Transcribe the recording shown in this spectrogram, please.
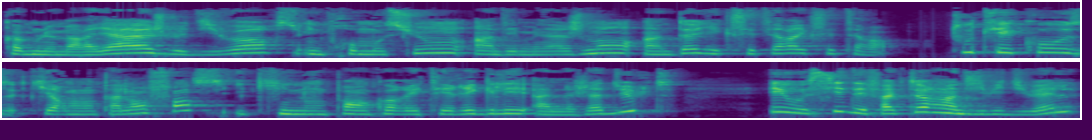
comme le mariage, le divorce, une promotion, un déménagement, un deuil, etc., etc. Toutes les causes qui remontent à l'enfance et qui n'ont pas encore été réglées à l'âge adulte, et aussi des facteurs individuels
